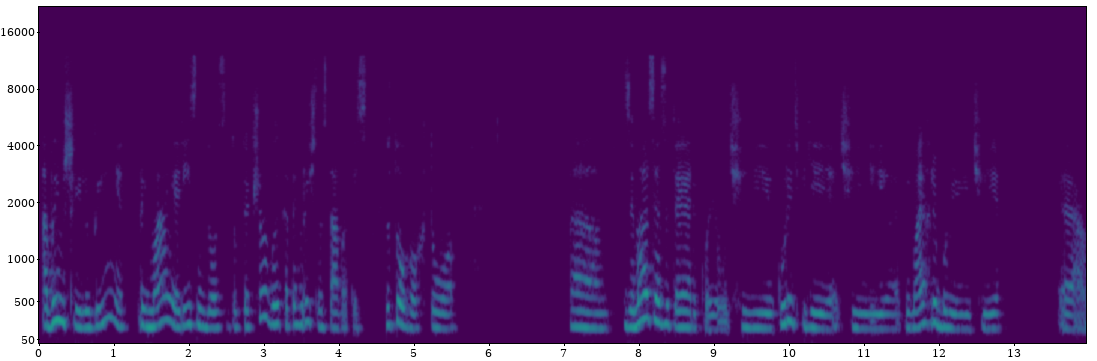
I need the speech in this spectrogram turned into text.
а в іншій людині приймає різний досвід. Тобто, якщо ви категорично ставитесь до того, хто займається езотерикою, чи курить п'є, чи приймає гриби, чи е,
